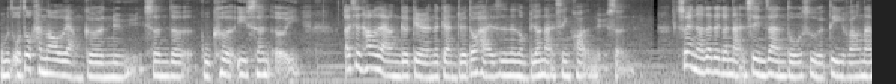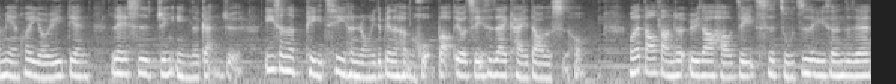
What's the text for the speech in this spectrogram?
我们我只有看到两个女生的骨科医生而已。而且他们两个给人的感觉都还是那种比较男性化的女生，所以呢，在这个男性占多数的地方，难免会有一点类似军营的感觉。医生的脾气很容易就变得很火爆，尤其是在开刀的时候。我在刀房就遇到好几次主治医生直接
